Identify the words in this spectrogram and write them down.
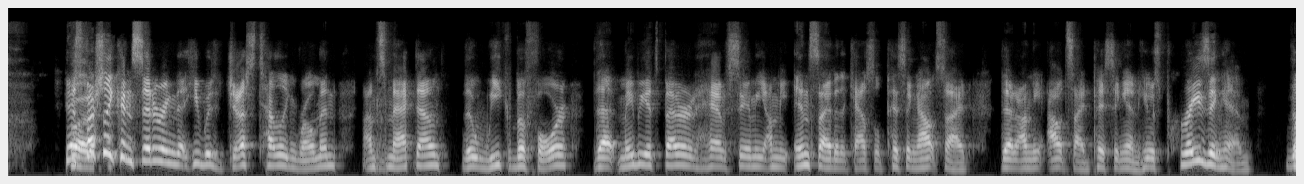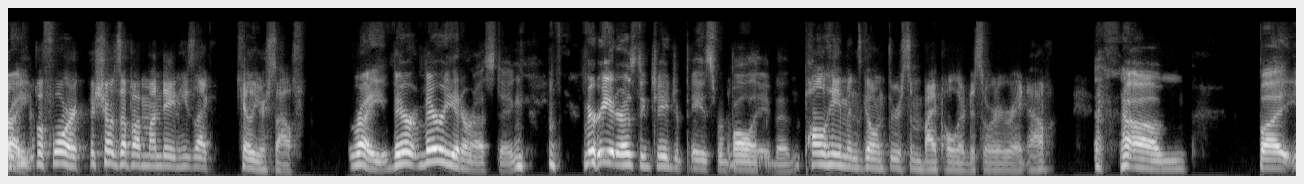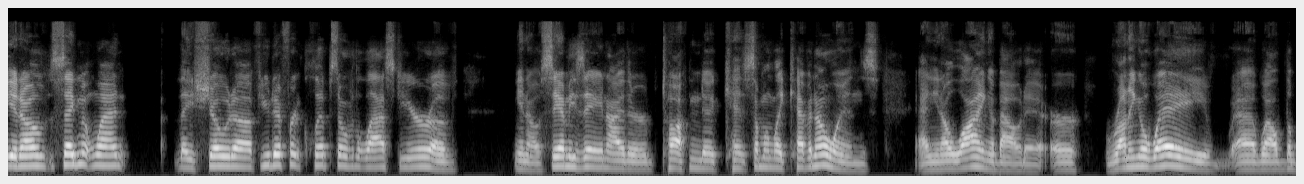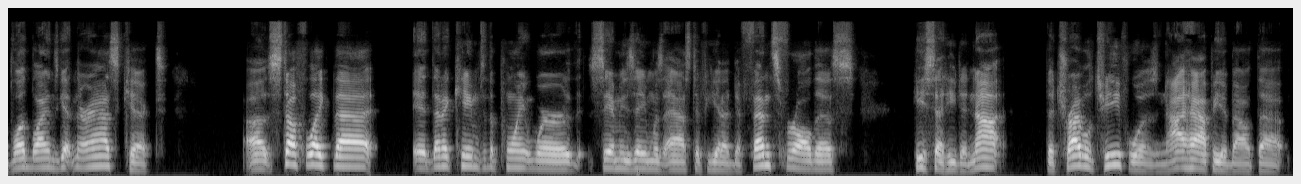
Yeah, But- especially considering that he was just telling Roman on SmackDown the week before that maybe it's better to have Sami on the inside of the castle pissing outside than on the outside pissing in. He was praising him the Right. week before. It shows up on Monday and he's like, kill yourself. Right. Very very interesting. very interesting change of pace from Paul Heyman. Paul Heyman's going through some bipolar disorder right now. Um but you know, segment went they showed a few different clips over the last year of you know, Sami Zayn either talking to someone like Kevin Owens and you know lying about it or running away uh, while the bloodlines getting their ass kicked. Uh stuff like that. It, then it came to the point where Sami Zayn was asked if he had a defense for all this. He said he did not. The tribal chief was not happy about that.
